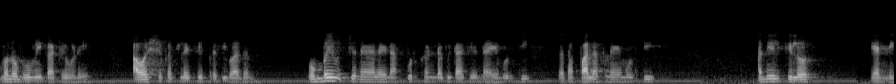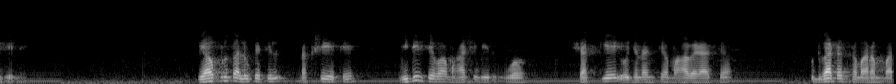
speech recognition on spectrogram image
मनोभूमिका ठेवणे आवश्यक असल्याचे प्रतिपादन मुंबई उच्च न्यायालय नागपूर खंडपीठाचे न्यायमूर्ती तथा पालक न्यायमूर्ती अनिल किलोर यांनी केले. यावपूर तालुक्यातील नक्षी येथे विधी सेवा महाशिबिर व शासकीय योजनांच्या महामेळ्याच्या उद्घाटन समारंभात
